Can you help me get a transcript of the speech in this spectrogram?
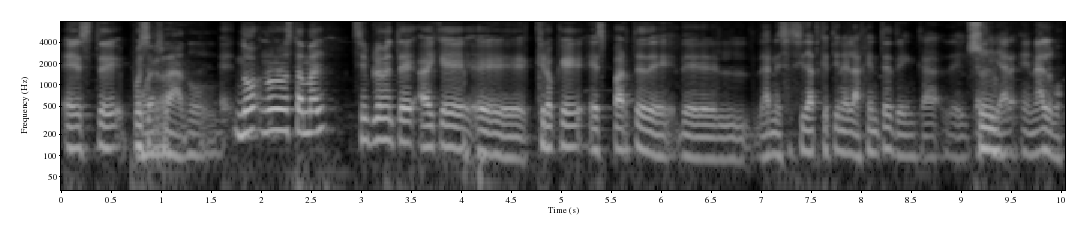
Este, pues. O errado. Eh, No, no, no está mal. Simplemente hay que. eh, creo que es parte de, de la necesidad que tiene la gente de, enca- de Sí. encasillar en algo.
